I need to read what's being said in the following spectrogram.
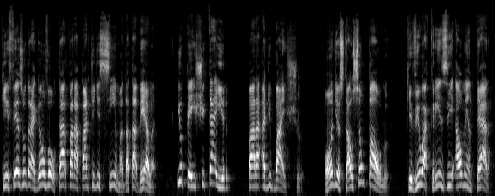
que fez o Dragão voltar para a parte de cima da tabela e o Peixe cair para a de baixo. Onde está o São Paulo, que viu a crise aumentar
